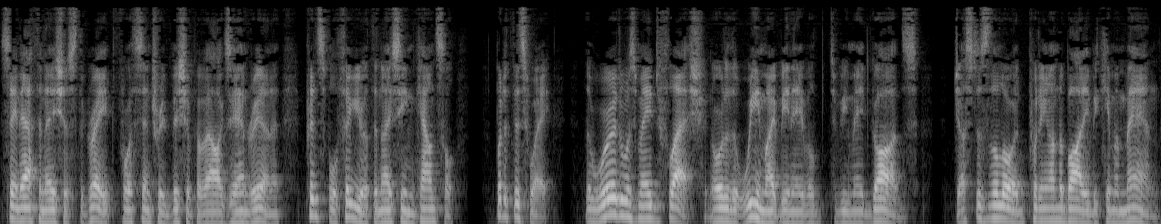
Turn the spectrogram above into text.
St. Athanasius the Great, 4th century bishop of Alexandria and a principal figure at the Nicene Council, put it this way, the Word was made flesh in order that we might be enabled to be made gods. Just as the Lord, putting on the body, became a man,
